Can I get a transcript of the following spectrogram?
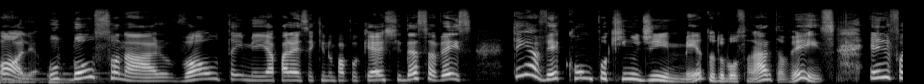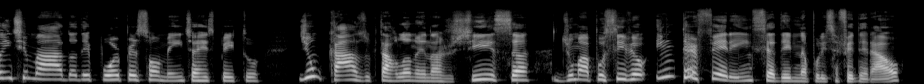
Olha, o Bolsonaro volta e meia aparece aqui no PapoCast e dessa vez tem a ver com um pouquinho de medo do Bolsonaro, talvez. Ele foi intimado a depor pessoalmente a respeito de um caso que está rolando aí na justiça, de uma possível interferência dele na Polícia Federal.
